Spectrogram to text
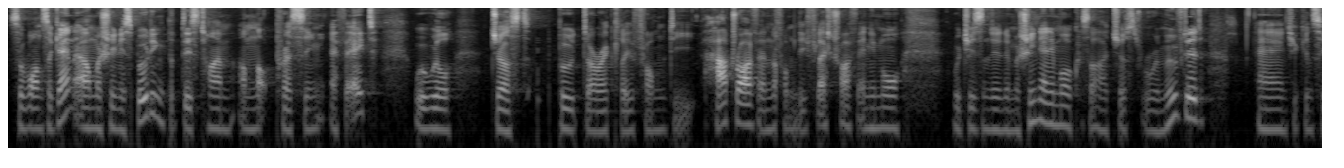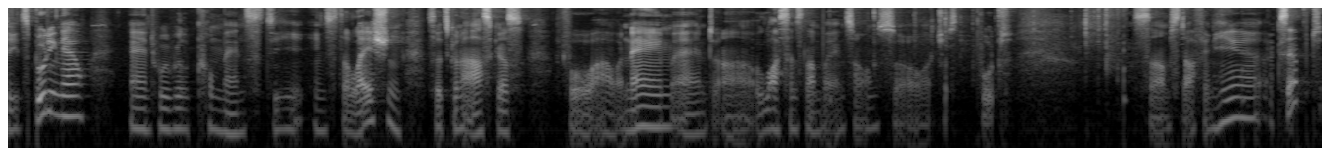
So once again, our machine is booting, but this time I'm not pressing F8. We will just boot directly from the hard drive and not from the flash drive anymore, which isn't in the machine anymore because I just removed it. And you can see it's booting now and we will commence the installation. So it's going to ask us for our name and uh, license number and so on. So I just put some stuff in here, accept,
